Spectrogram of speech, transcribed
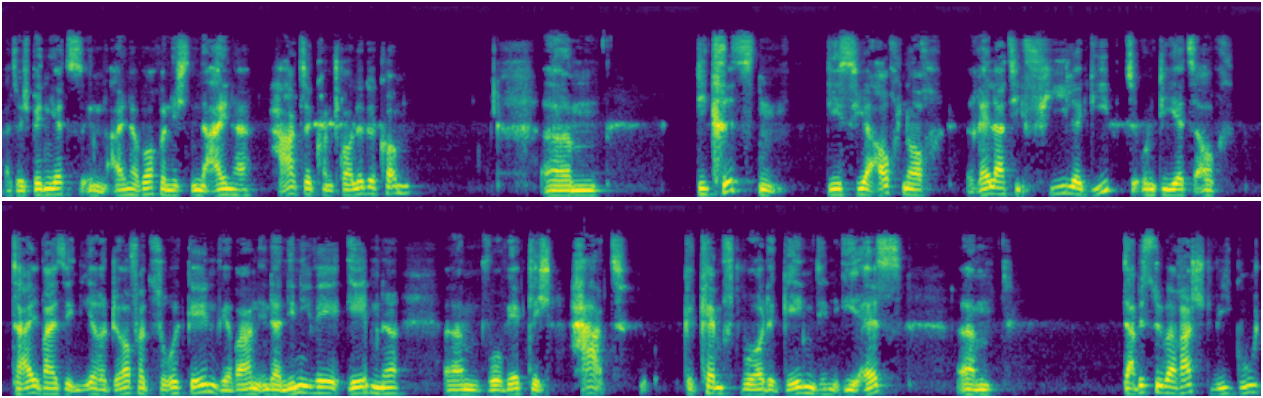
Also ich bin jetzt in einer Woche nicht in eine harte Kontrolle gekommen. Ähm, die Christen, die es hier auch noch relativ viele gibt und die jetzt auch teilweise in ihre Dörfer zurückgehen. Wir waren in der Ninive-Ebene, ähm, wo wirklich hart gekämpft wurde gegen den IS. Ähm, da bist du überrascht, wie gut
